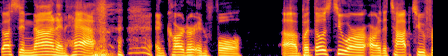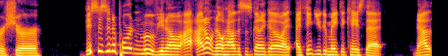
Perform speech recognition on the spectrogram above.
Gus in non and half, and Carter in full. Uh, but those two are are the top two for sure this is an important move. You know, I, I don't know how this is going to go. I, I think you can make the case that now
